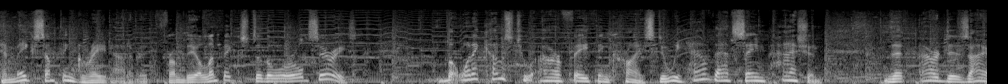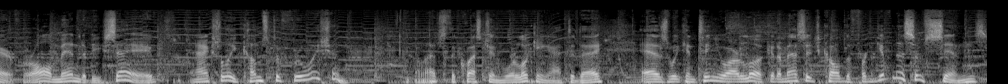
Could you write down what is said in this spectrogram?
and make something great out of it, from the Olympics to the World Series. But when it comes to our faith in Christ, do we have that same passion that our desire for all men to be saved actually comes to fruition? Well, that's the question we're looking at today as we continue our look at a message called The Forgiveness of Sins,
